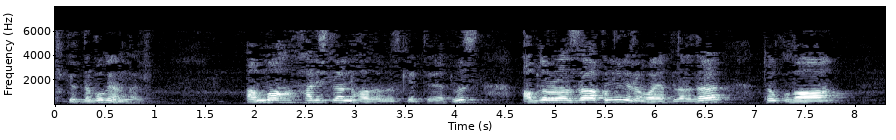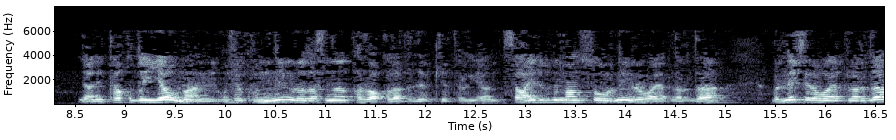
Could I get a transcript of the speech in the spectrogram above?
fikrda bo'lganlar. Ammo hadislarni hozir biz keltiryapmiz. Abdurazzoqning rivoyatlarida to'qlo ya'ni taqdiyavman o'sha kunning ro'zasini qazo qiladi deb keltirilgan said ibn mansurning rivoyatlarida bir necha rivoyatlarda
